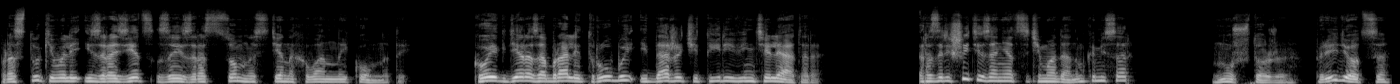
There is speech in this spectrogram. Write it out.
простукивали изразец за изразцом на стенах ванной комнаты. Кое-где разобрали трубы и даже четыре вентилятора. «Разрешите заняться чемоданом, комиссар?» «Ну что же, придется».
